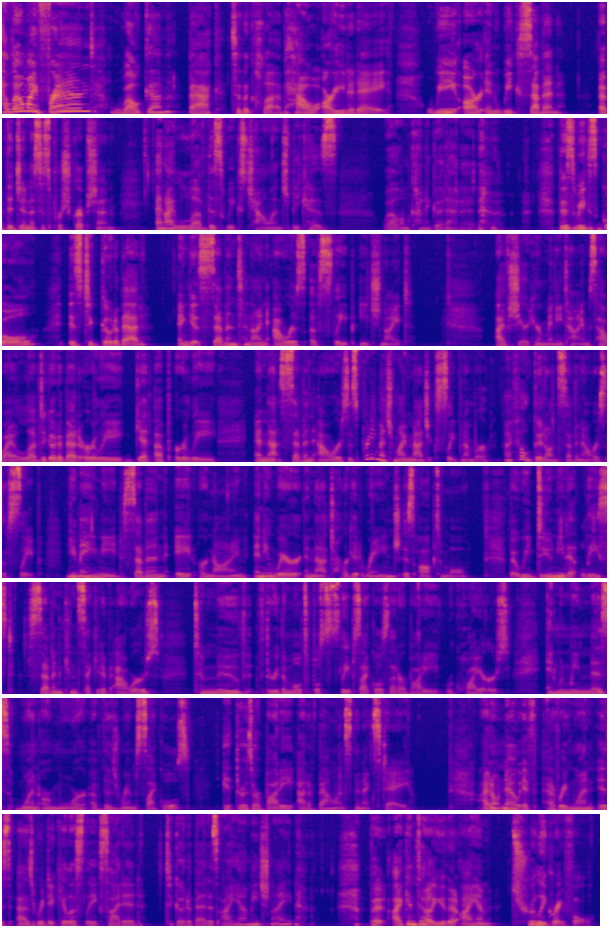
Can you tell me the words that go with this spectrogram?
Hello, my friend. Welcome back to the club. How are you today? We are in week seven of the Genesis prescription. And I love this week's challenge because, well, I'm kind of good at it. this week's goal is to go to bed and get seven to nine hours of sleep each night. I've shared here many times how I love to go to bed early, get up early, and that seven hours is pretty much my magic sleep number. I feel good on seven hours of sleep. You may need seven, eight, or nine. Anywhere in that target range is optimal. But we do need at least seven consecutive hours to move through the multiple sleep cycles that our body requires. And when we miss one or more of those REM cycles, it throws our body out of balance the next day. I don't know if everyone is as ridiculously excited to go to bed as I am each night. but I can tell you that I am truly grateful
